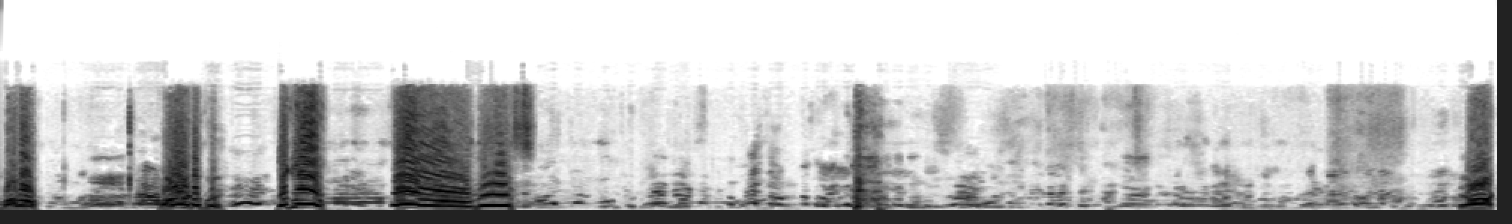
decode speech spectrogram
মারো মারো ঢুকবে দেখবে ও মিস এক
